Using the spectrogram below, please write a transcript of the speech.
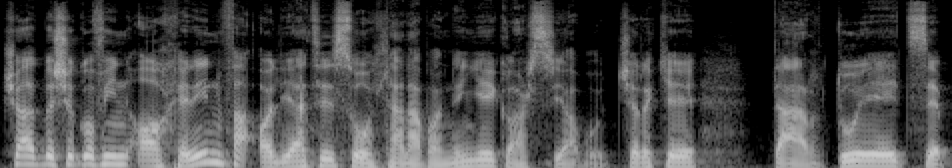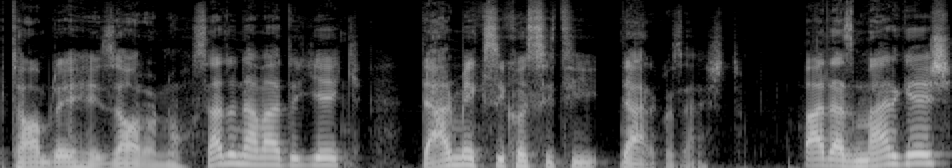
شاید بشه گفت این آخرین فعالیت صلح گارسیا بود چرا که در دو سپتامبر 1991 در مکزیکو سیتی درگذشت. بعد از مرگش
